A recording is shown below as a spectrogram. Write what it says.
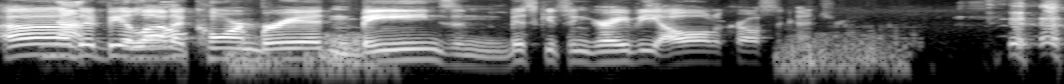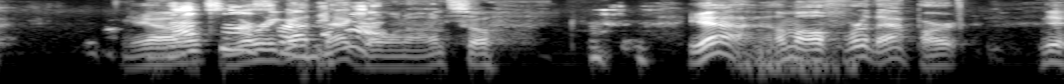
Uh, Not there'd be a lot of cornbread and beans and biscuits and gravy all across the country. Yeah, That's we already got that bad. going on. So, yeah, I'm all for that part. Yeah.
